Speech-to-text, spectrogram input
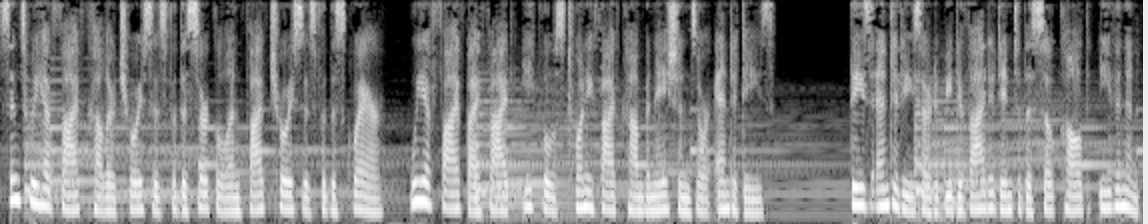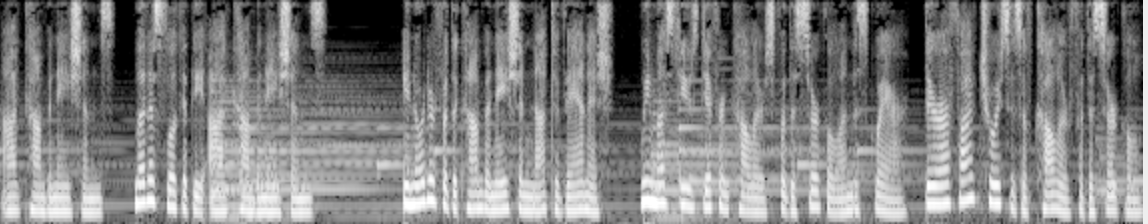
Since we have five color choices for the circle and five choices for the square, we have 5 by 5 equals 25 combinations or entities. These entities are to be divided into the so called even and odd combinations. Let us look at the odd combinations. In order for the combination not to vanish, we must use different colors for the circle and the square. There are five choices of color for the circle.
